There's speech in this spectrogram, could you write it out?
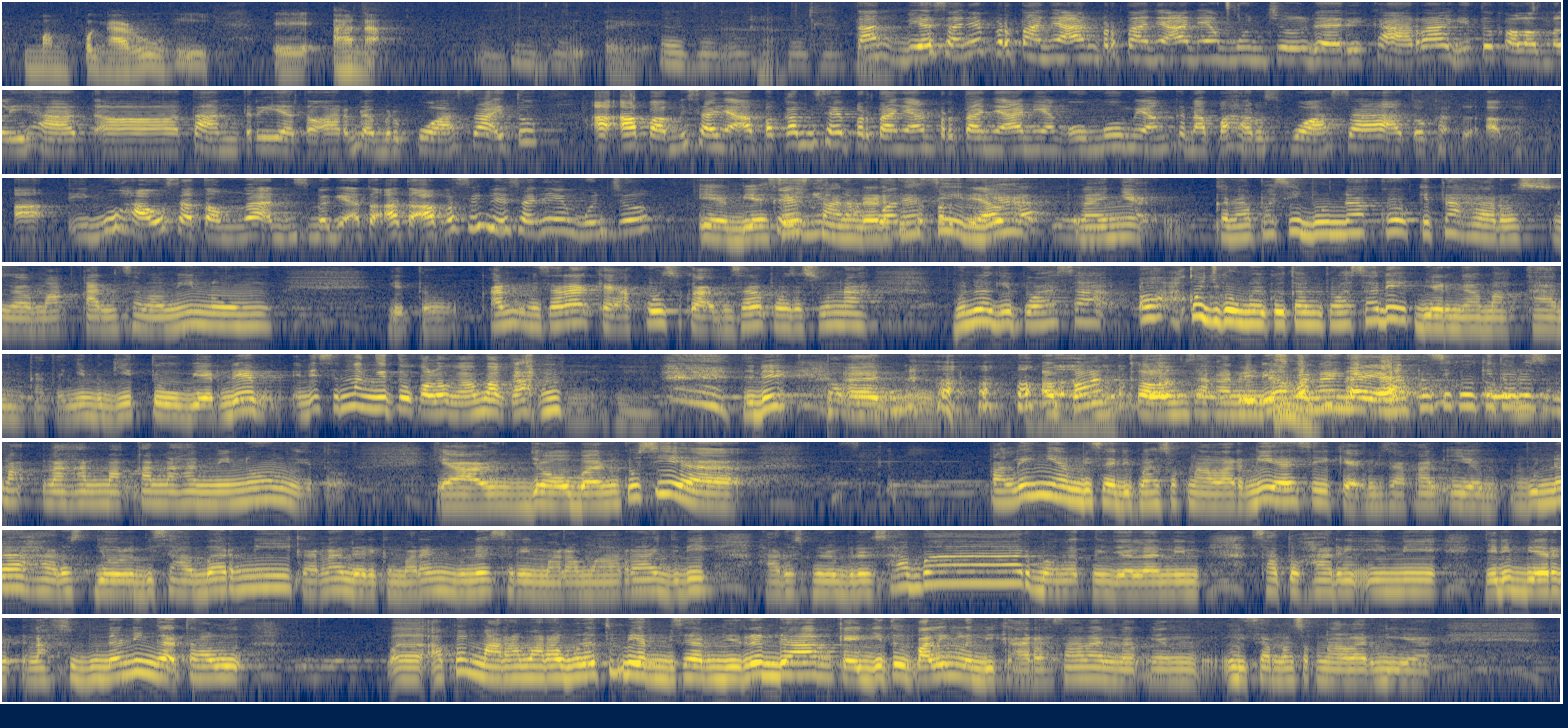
mempengaruhi eh, anak. Itu, eh, Tan, biasanya pertanyaan-pertanyaan yang muncul dari Kara gitu kalau melihat eh, Tantri atau Arda berpuasa itu a- apa? Misalnya apakah misalnya pertanyaan-pertanyaan yang umum yang kenapa harus puasa atau a- a- ibu haus atau enggak dan sebagainya atau atau apa sih biasanya yang muncul? Iya biasanya standarnya sih dia apa? nanya kenapa sih bunda kok kita harus nggak makan sama minum gitu. Kan misalnya kayak aku suka misalnya puasa sunnah bunda lagi puasa. Oh aku juga mau ikutan puasa deh biar nggak makan katanya begitu. Biar dia dia senang gitu kalau nggak makan. Jadi eh, apa kalau misalkan dia suka nanya kenapa sih kok kita harus nahan makan nahan minum? gitu. Ya jawabanku sih ya paling yang bisa dimasuk nalar dia sih kayak misalkan iya bunda harus jauh lebih sabar nih karena dari kemarin bunda sering marah-marah jadi harus benar-benar sabar banget ngejalanin satu hari ini. Jadi biar nafsu bunda nih nggak terlalu eh, apa marah-marah bunda tuh biar bisa diredam kayak gitu paling lebih ke arah sana yang- bisa masuk nalar dia.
